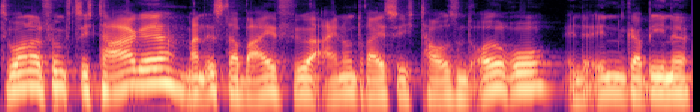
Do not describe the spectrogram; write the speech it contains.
250 Tage, man ist dabei für 31.000 Euro in der Innenkabine.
